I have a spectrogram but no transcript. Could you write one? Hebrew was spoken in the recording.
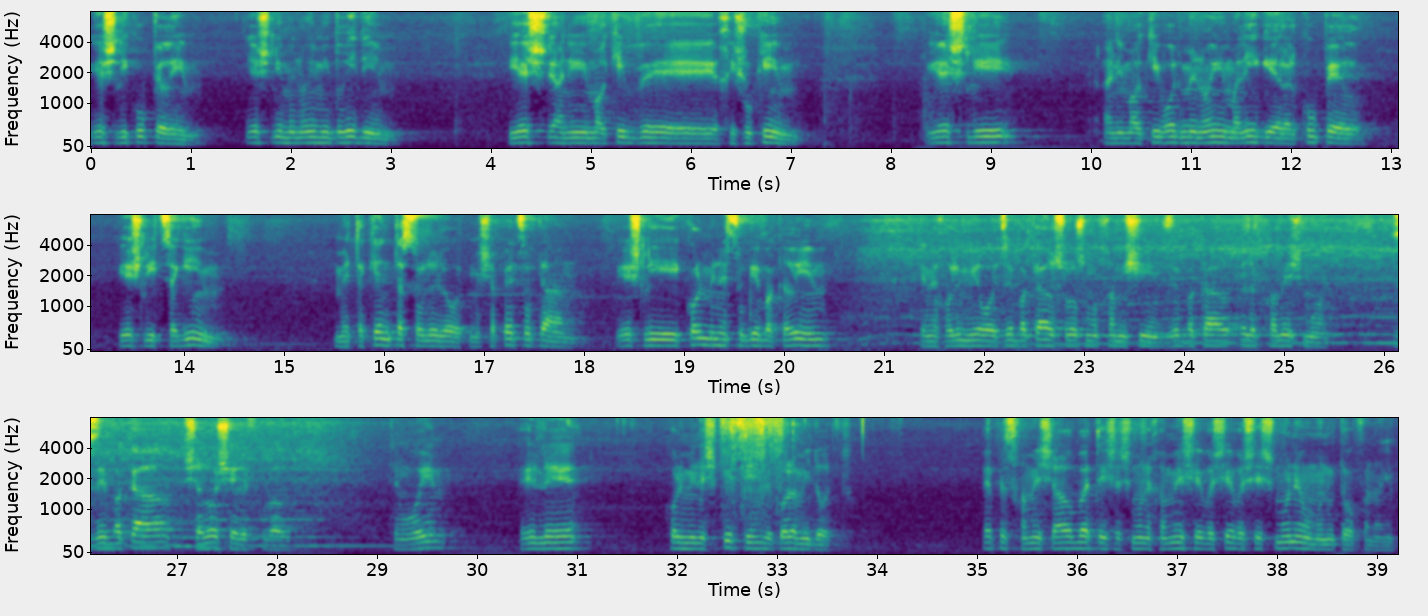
יש לי קופרים, יש לי מנועים היברידיים, יש אני מרכיב אה, חישוקים, יש לי, אני מרכיב עוד מנועים על איגל, על קופר, יש לי צגים, מתקן את הסוללות, משפץ אותם, יש לי כל מיני סוגי בקרים אתם יכולים לראות, זה בקר 350, זה בקר 1500, זה בקר 3000 כבר. אתם רואים? אלה כל מיני שפיצים לכל המידות. 054-985-7768 אומנות האופניים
